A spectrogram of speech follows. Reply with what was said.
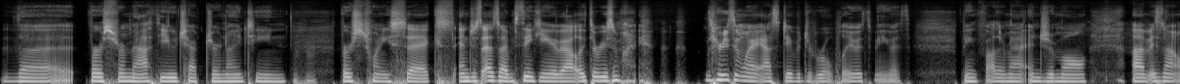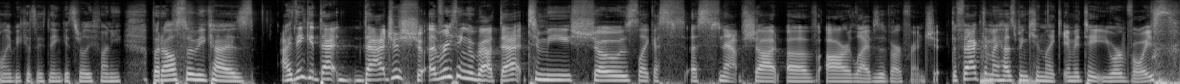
the verse from matthew chapter 19 verse 26 and just as i'm thinking about like the reason why the reason why i asked david to role play with me with being father matt and jamal um, is not only because i think it's really funny but also because i think that that just show, everything about that to me shows like a snapshot of our lives of our friendship. The fact that my husband can like imitate your voice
